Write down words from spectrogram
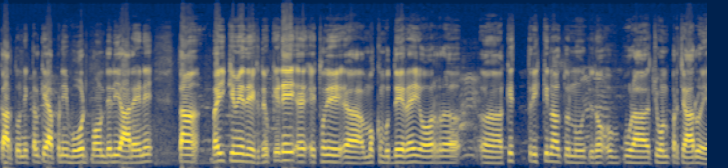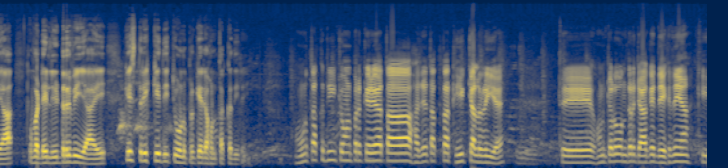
ਘਰ ਤੋਂ ਨਿਕਲ ਕੇ ਆਪਣੀ ਵੋਟ ਪਾਉਣ ਦੇ ਲਈ ਆ ਰਹੇ ਨੇ। ਤਾਂ ਬਈ ਕਿਵੇਂ ਦੇਖਦੇ ਹੋ? ਕਿਹੜੇ ਇੱਥੋਂ ਦੇ ਮੁੱਖ ਮੁੱਦੇ ਰਹੇ ਔਰ ਕਿਸ ਤਰੀਕੇ ਨਾਲ ਤੁਹਾਨੂੰ ਜਦੋਂ ਉਹ ਪੂਰਾ ਚੋਣ ਪ੍ਰਚਾਰ ਹੋਇਆ ਵੱਡੇ ਲੀਡਰ ਵੀ ਆਏ ਕਿਸ ਤਰੀਕੇ ਦੀ ਚੋਣ ਪ੍ਰਕਿਰਿਆ ਹੁਣ ਤੱਕ ਦੀ ਰਹੀ? ਹੁਣ ਤੱਕ ਦੀ ਚੋਣ ਪ੍ਰਕਿਰਿਆ ਤਾਂ ਹਜੇ ਤੱਕ ਤਾਂ ਠੀਕ ਚੱਲ ਰਹੀ ਹੈ। ਤੇ ਹੁਣ ਚਲੋ ਅੰਦਰ ਜਾ ਕੇ ਦੇਖਦੇ ਹਾਂ ਕੀ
